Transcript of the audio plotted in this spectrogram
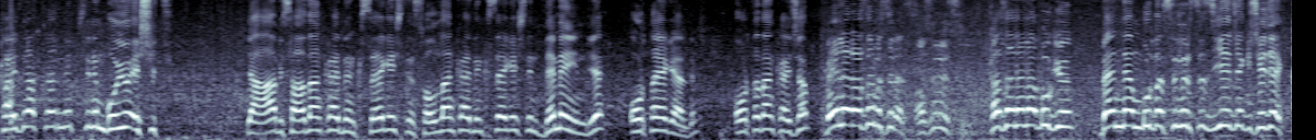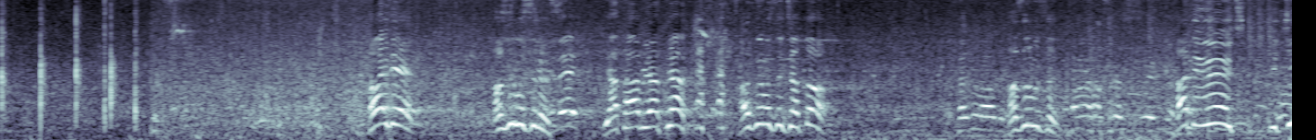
Kaydırakların hepsinin boyu eşit. Ya abi sağdan kaydın, kısaya geçtin, soldan kaydın, kısaya geçtin demeyin diye ortaya geldim. Ortadan kayacağım. Beyler hazır mısınız? Hazırız. Kazanana bugün benden burada sınırsız yiyecek içecek. Haydi. Hazır mısınız? Evet. Yat abi yat yat. Hazır mısın Çato? Efendim abi. Hazır mısın? Hadi 3, 2,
